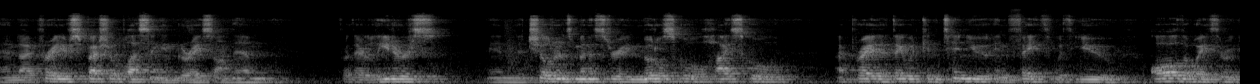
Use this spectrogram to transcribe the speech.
and I pray your special blessing and grace on them for their leaders in the children's ministry, middle school, high school. I pray that they would continue in faith with you all the way through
